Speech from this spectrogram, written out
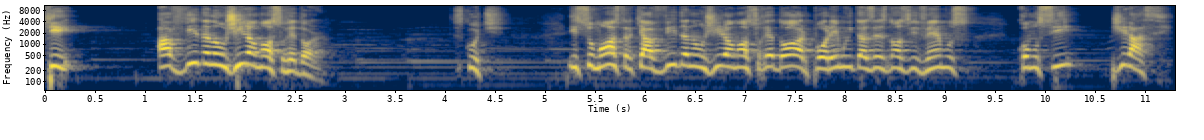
Que a vida não gira ao nosso redor. Escute, isso mostra que a vida não gira ao nosso redor, porém muitas vezes nós vivemos como se girasse.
